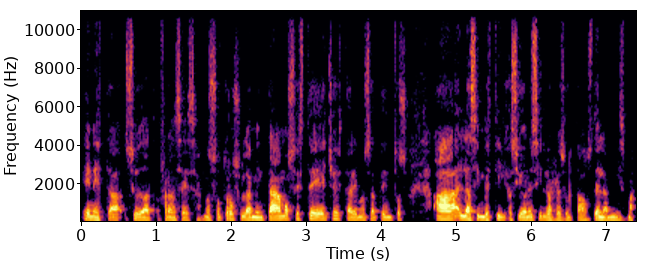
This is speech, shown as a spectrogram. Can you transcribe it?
en esta ciudad francesa. Nosotros lamentamos este hecho y estaremos atentos a las investigaciones y los resultados de la misma.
